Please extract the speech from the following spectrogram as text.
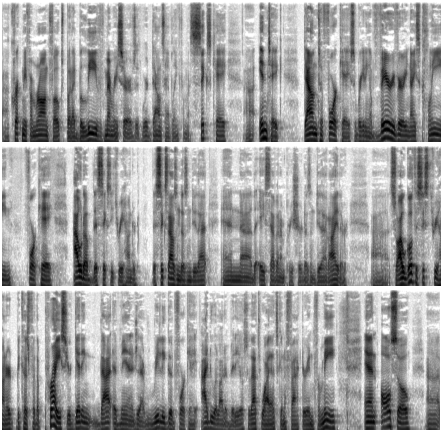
Uh, correct me if I'm wrong, folks, but I believe, if memory serves, that we're downsampling from a 6K uh, intake down to 4K. So we're getting a very, very nice, clean 4K out of the 6300. The 6000 doesn't do that, and uh, the A7, I'm pretty sure, doesn't do that either. Uh, so I will go with the 6300 because for the price, you're getting that advantage, that really good 4K. I do a lot of video, so that's why that's going to factor in for me. And also, uh,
